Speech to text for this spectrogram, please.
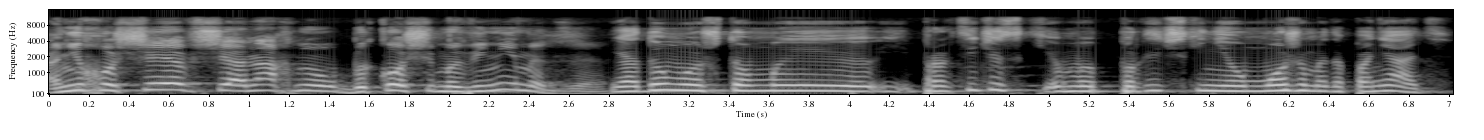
אני חושב שאנחנו בקושי מבינים את זה. Я думаю, что мы практически, мы практически не можем это понять.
